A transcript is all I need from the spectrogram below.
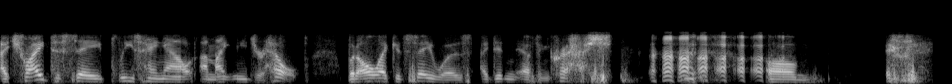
I tried to say, "Please hang out. I might need your help." But all I could say was, "I didn't effing crash." um,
